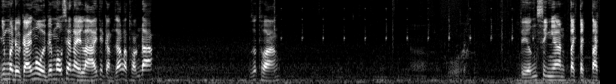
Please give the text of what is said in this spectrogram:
Nhưng mà được cái ngồi cái mẫu xe này lái thì cảm giác là thoáng đãng Rất thoáng. Tiếng sinh an tạch tạch tạch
